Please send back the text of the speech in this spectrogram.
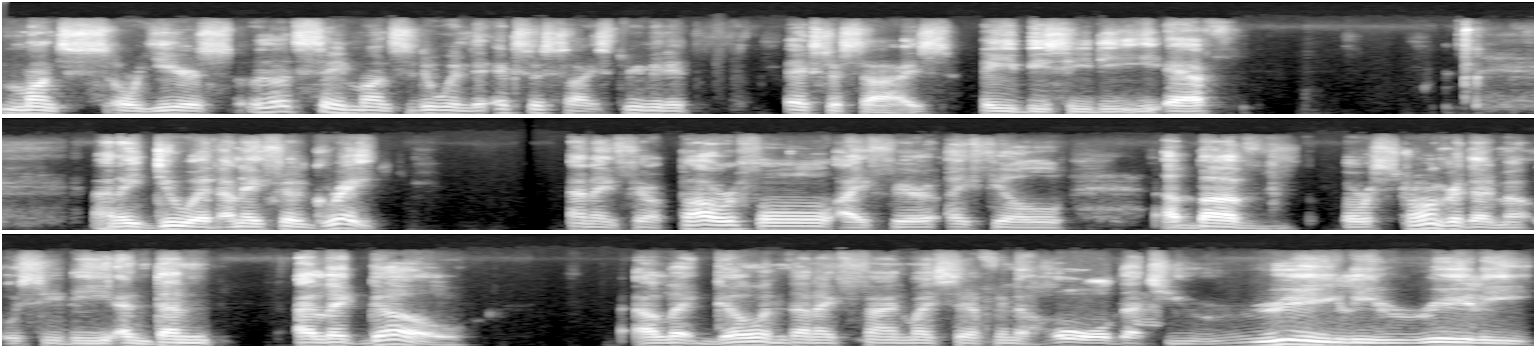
months or years let's say months doing the exercise three minute exercise a b c d e f. And i do it and i feel great and i feel powerful i feel i feel above or stronger than my ocd and then i let go I let go, and then I find myself in a hole that you really, really,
